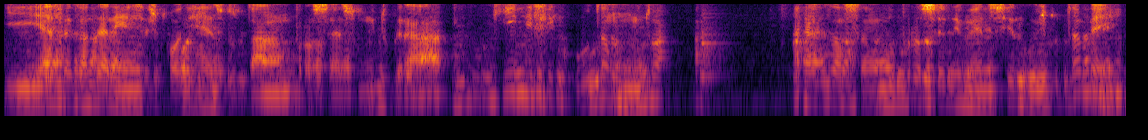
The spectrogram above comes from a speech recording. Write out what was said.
e essas aderências podem resultar num processo muito grave, o que dificulta muito a realização do procedimento cirúrgico também.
